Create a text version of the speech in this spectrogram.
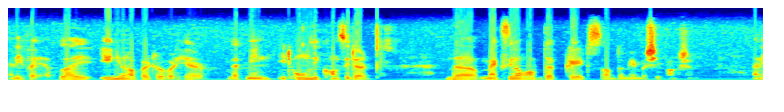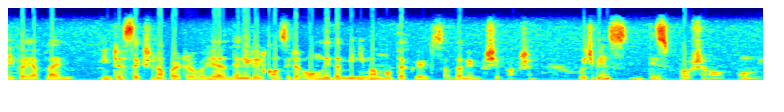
And if I apply union operator over here that means it only consider the maximum of the grades of the membership function and if I apply intersection operator over here then it will consider only the minimum of the grades of the membership function which means this portion only.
